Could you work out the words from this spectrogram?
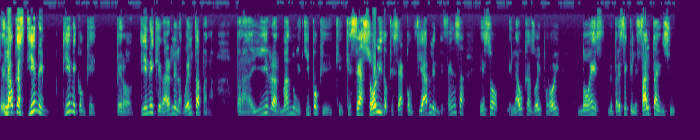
el Aucas tiene, tiene con qué, pero tiene que darle la vuelta para, para ir armando un equipo que, que, sea sólido, que sea confiable en defensa. Eso el Aucas hoy por hoy no es. Me parece que le falta en su,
